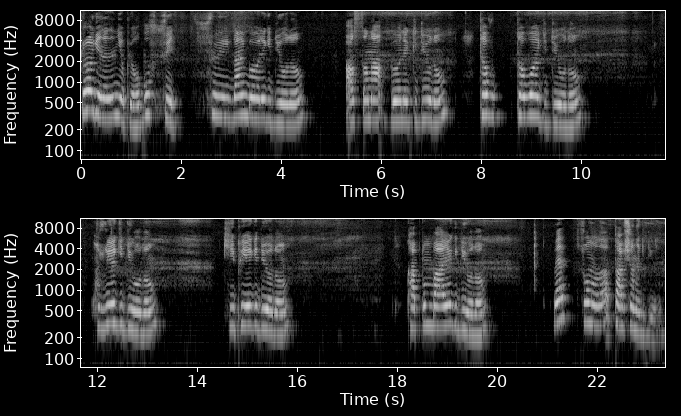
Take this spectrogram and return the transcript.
gölgelerini yapıyor. Bu fil. Filden böyle gidiyorum. Aslana böyle gidiyorum. Tavuk tavuğa gidiyorum. Kuzuya gidiyorum. Kirpiye gidiyorum. Kaplumbağaya gidiyorum. Ve sonra tavşana gidiyorum.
